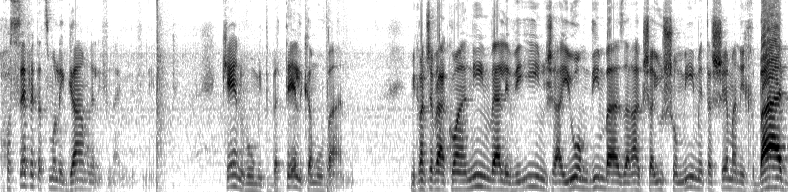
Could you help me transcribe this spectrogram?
חושף את עצמו לגמרי לפני ולפנים. כן, והוא מתבטל כמובן, מכיוון שהכהנים והלוויים שהיו עומדים באזהרה, כשהיו שומעים את השם הנכבד,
